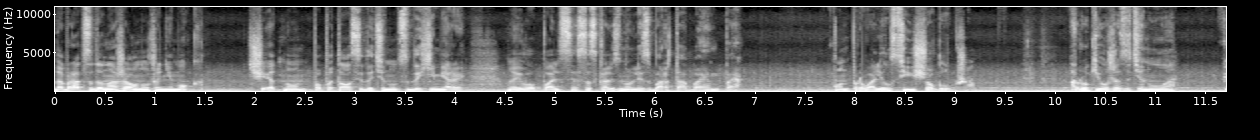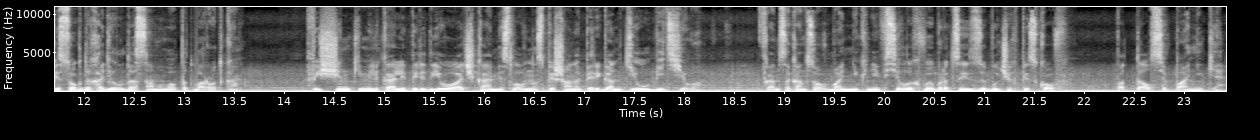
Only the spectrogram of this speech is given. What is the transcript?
Добраться до ножа он уже не мог. Тщетно он попытался дотянуться до химеры, но его пальцы соскользнули с борта БМП. Он провалился еще глубже. Руки уже затянуло, Песок доходил до самого подбородка. Песчинки мелькали перед его очками, словно спеша на перегонки убить его. В конце концов, банник не в силах выбраться из зыбучих песков, поддался панике.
